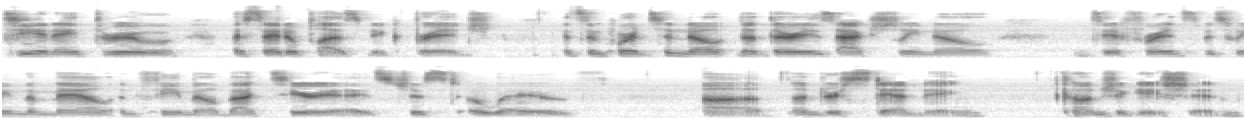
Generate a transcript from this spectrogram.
DNA through a cytoplasmic bridge. It's important to note that there is actually no difference between the male and female bacteria. It's just a way of uh, understanding conjugation.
